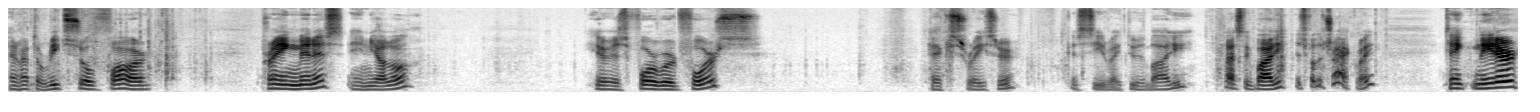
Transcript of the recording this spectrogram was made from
I don't have to reach so far. Praying Menace in yellow. Here is Forward Force. X-Racer. You can see right through the body. Plastic body. It's for the track, right? Tanknator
